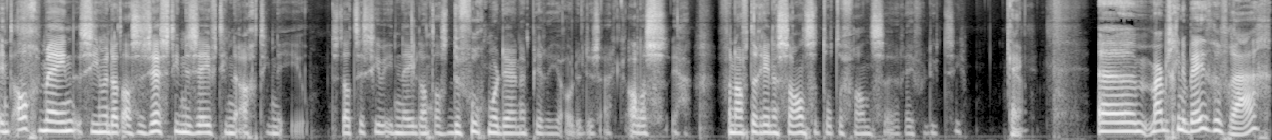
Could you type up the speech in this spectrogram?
in het algemeen zien we dat als de 16e, 17e, 18e eeuw. Dus dat is hier in Nederland als de vroegmoderne periode. Dus eigenlijk alles ja, vanaf de renaissance tot de Franse revolutie. Kijk. Um, maar misschien een betere vraag,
